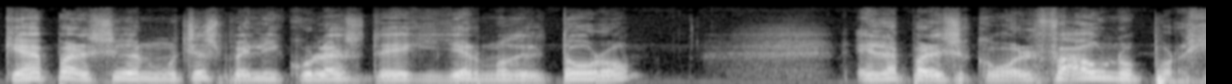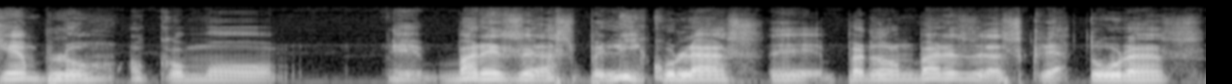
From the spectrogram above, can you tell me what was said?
que ha aparecido en muchas películas de Guillermo del Toro él aparece como el fauno, por ejemplo, o como eh, varias de las películas, eh, perdón, varias de las criaturas.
